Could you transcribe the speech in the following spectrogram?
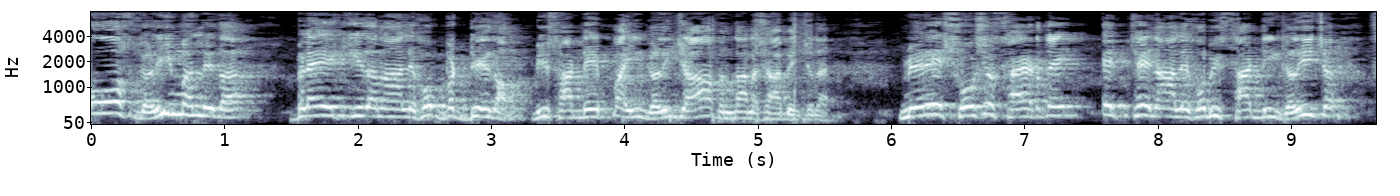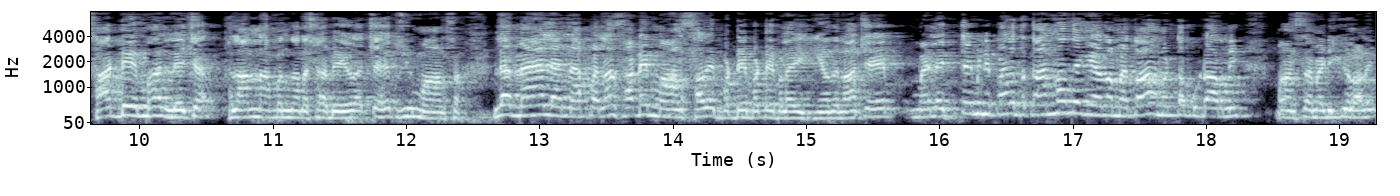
ਉਸ ਗਲੀ ਮਹੱਲੇ ਦਾ ਬਲੈਕੀ ਦਾ ਨਾਮ ਲਿਖੋ, ਵੱਡੇ ਦਾ, ਵੀ ਸਾਡੇ ਭਾਈ ਗਲੀ 'ਚ ਆਹ ਬੰਦਾ ਨਸ਼ਾ ਵੇਚਦਾ ਮੇਰੇ ਸੋਸ਼ਲ ਸਾਈਟ ਤੇ ਇੱਥੇ ਨਾ ਲਿਖੋ ਵੀ ਸਾਡੀ ਗਲੀ 'ਚ, ਸਾਡੇ ਮਹੱਲੇ 'ਚ ਫਲਾਨਾ ਬੰਦਾ ਨਸ਼ਾ ਵੇਚਦਾ, ਚਾਹੇ ਤੁਸੀਂ ਮਾਨਸਾ ਲੈ ਮੈਂ ਲੈਣਾ ਪਹਿਲਾਂ ਸਾਡੇ ਮਾਨਸਾ ਦੇ ਵੱਡੇ ਵੱਡੇ ਬਲੈਕੀਆਂ ਦੇ ਨਾਂ, ਚਾਹੇ ਮੈਂ ਇੱਥੇ ਵੀ ਨਹੀਂ, ਪਹਿਲਾਂ ਦੁਕਾਨਾਂ ਤੇ ਗਿਆ ਨਾ ਮੈਂ ਤਾਂ, ਮੈਨੂੰ ਤਾਂ ਕੋਈ ਡਰ ਨਹੀਂ, ਮਾਨਸਾ ਮੈਡੀਕਲ ਵਾਲੇ।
